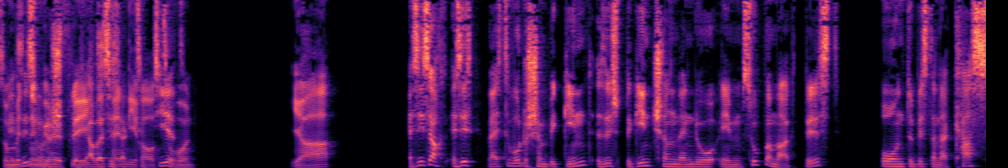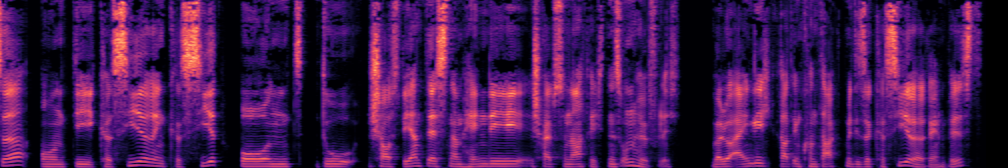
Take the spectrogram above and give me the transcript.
So Es mitten im Gespräch aber das Handy akzeptiert. rauszuholen. Ja, Es ist auch, es ist, weißt du, wo das schon beginnt? Es ist, beginnt schon, wenn du im Supermarkt bist und du bist an der Kasse und die Kassiererin kassiert und du schaust währenddessen am Handy, schreibst du Nachrichten, ist unhöflich. Weil du eigentlich gerade in Kontakt mit dieser Kassiererin bist,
